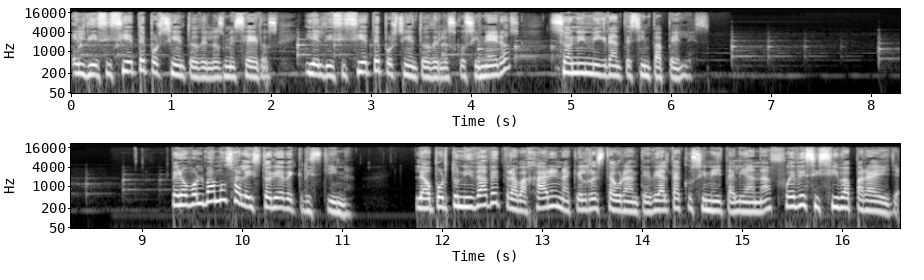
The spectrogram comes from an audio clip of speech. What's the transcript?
el 17% de los meseros y el 17% de los cocineros son inmigrantes sin papeles. Pero volvamos a la historia de Cristina. La oportunidad de trabajar en aquel restaurante de alta cocina italiana fue decisiva para ella.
